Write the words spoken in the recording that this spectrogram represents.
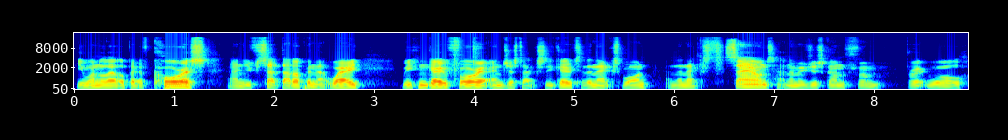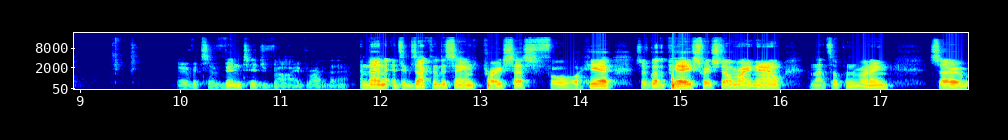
you want a little bit of chorus, and you've set that up in that way, we can go for it and just actually go to the next one and the next sound. And then we've just gone from brick wall over to vintage vibe right there. And then it's exactly the same process for here. So I've got the PA switched on right now, and that's up and running. So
